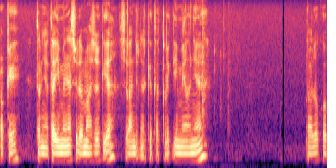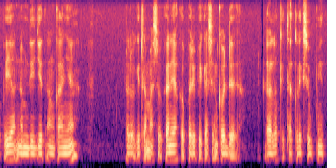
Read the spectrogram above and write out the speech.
Oke ternyata emailnya sudah masuk ya. Selanjutnya kita klik emailnya. Lalu copy ya 6 digit angkanya. Lalu kita masukkan ya ke verifikasi kode. Lalu kita klik submit.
